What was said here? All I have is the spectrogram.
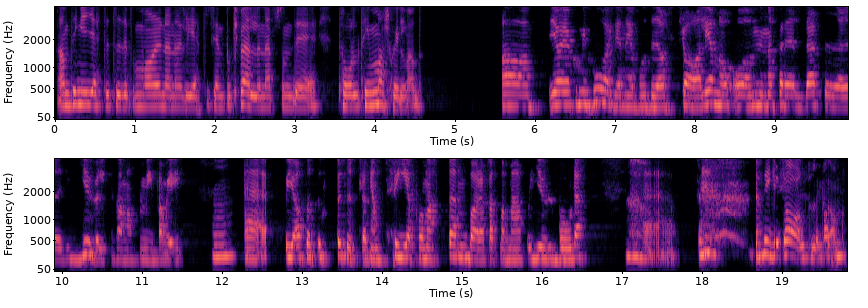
antingen jättetidigt på morgonen eller jättesent på kvällen eftersom det är 12 timmars skillnad. Ja, jag kommer ihåg det när jag bodde i Australien och, och mina föräldrar firade jul tillsammans med min familj. Mm. Eh, och jag satt uppe typ klockan tre på natten bara för att vara med på julbordet. Eh. digitalt liksom?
